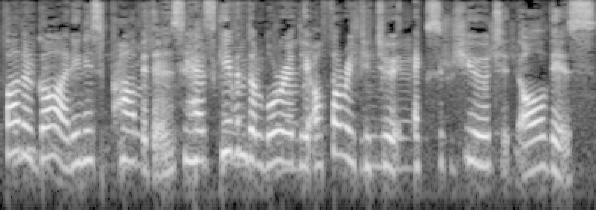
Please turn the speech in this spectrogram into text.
Father God, in His providence, has given the Lord the authority to execute all this.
